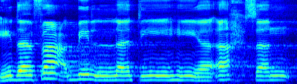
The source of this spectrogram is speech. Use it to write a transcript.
ادفع بالتي هي أحسن.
